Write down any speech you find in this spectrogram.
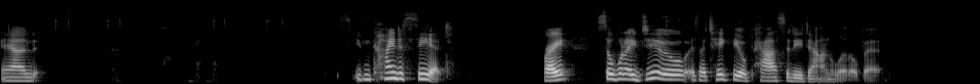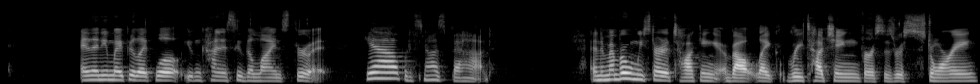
And you can kind of see it, right? So what I do is I take the opacity down a little bit. And then you might be like, well, you can kind of see the lines through it. Yeah, but it's not as bad. And remember when we started talking about like retouching versus restoring?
